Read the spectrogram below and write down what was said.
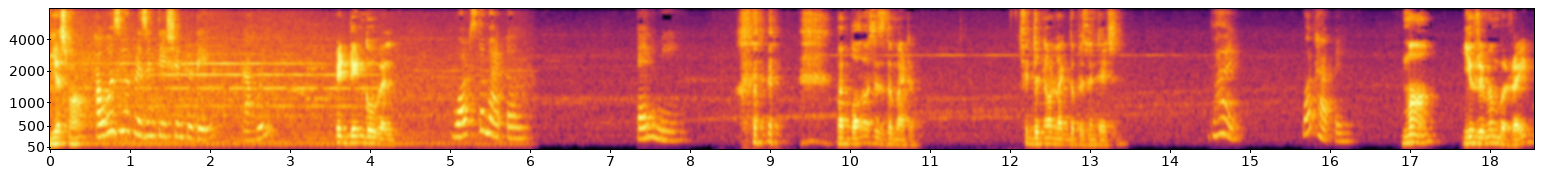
Yes, ma'am. How was your presentation today, Rahul? It didn't go well. What's the matter? Tell me. My boss is the matter. She did not like the presentation. Why? What happened? Ma, you remember, right?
